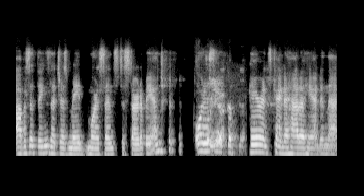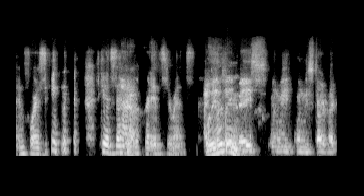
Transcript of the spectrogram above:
opposite things that just made more sense to start a band. or to Oh, see yeah. if the parents kind of had a hand in that and forcing kids to have Yeah. different instruments. I Well, the did other thing- bass when we when we started like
